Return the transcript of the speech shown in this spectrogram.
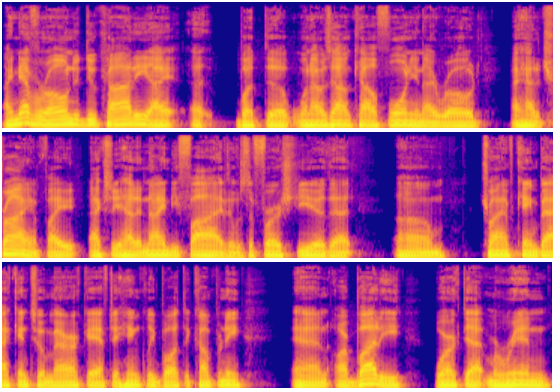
I never owned a Ducati. I, uh, but uh, when I was out in California and I rode, I had a Triumph. I actually had a '95. It was the first year that um, Triumph came back into America after Hinckley bought the company, and our buddy worked at Marin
